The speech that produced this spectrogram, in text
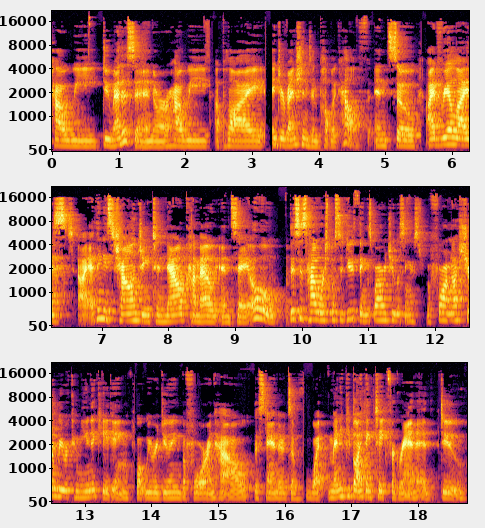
how we do medicine or how we apply interventions in public health. And so I've realized I think it's challenging to now come out and say, oh, this is how we're supposed to do things. Why weren't you listening before? I'm not sure we were communicating what we were doing before and how the standards of what many people I think take for granted do.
